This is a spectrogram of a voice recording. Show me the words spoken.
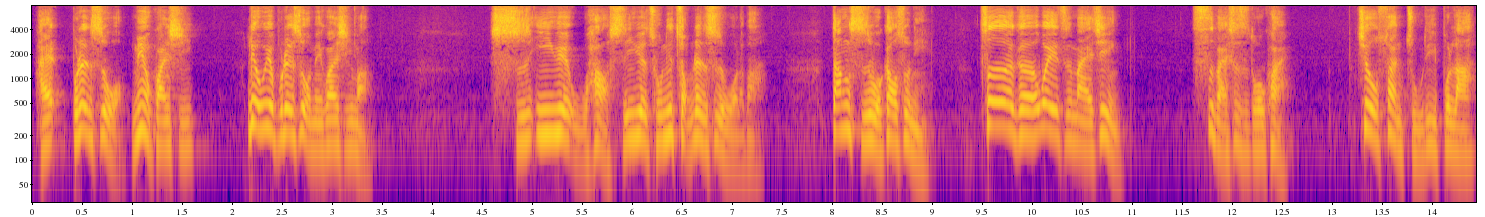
还不认识我，没有关系，六月不认识我没关系嘛。十一月五号，十一月初，你总认识我了吧？当时我告诉你，这个位置买进四百四十多块，就算主力不拉，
